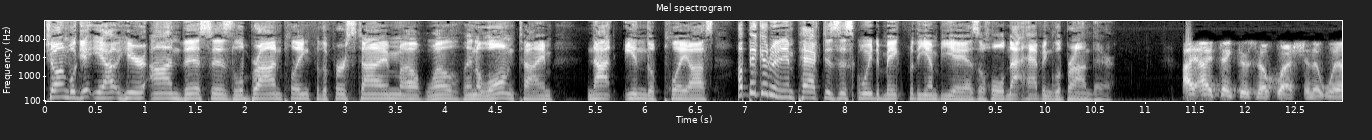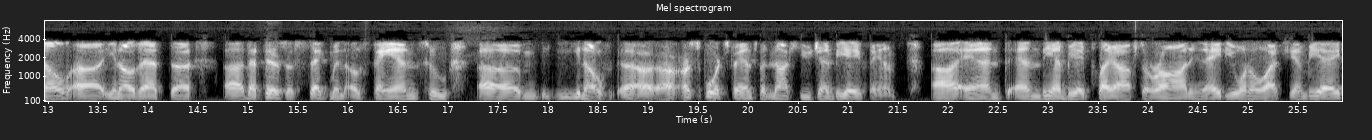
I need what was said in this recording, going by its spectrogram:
Sean, we'll get you out here on this. Is LeBron playing for the first time? Uh, well, in a long time not in the playoffs. How big of an impact is this going to make for the NBA as a whole, not having LeBron there? I, I think there's no question it will. Uh, you know that uh, uh, that there's a segment of fans who, um, you know, uh, are, sports fans but not huge NBA fans, uh, and and the NBA playoffs are on, and hey, do you want to watch the NBA?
